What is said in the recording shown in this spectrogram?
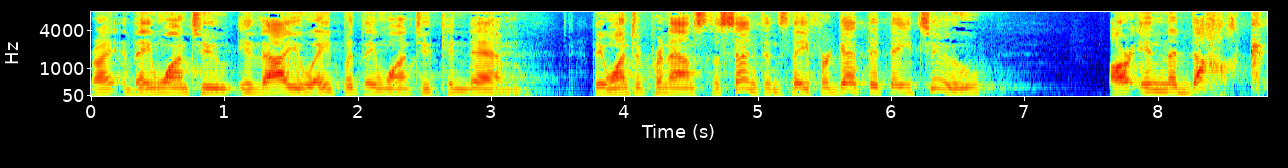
right? They want to evaluate, but they want to condemn. They want to pronounce the sentence. They forget that they too are in the dock.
